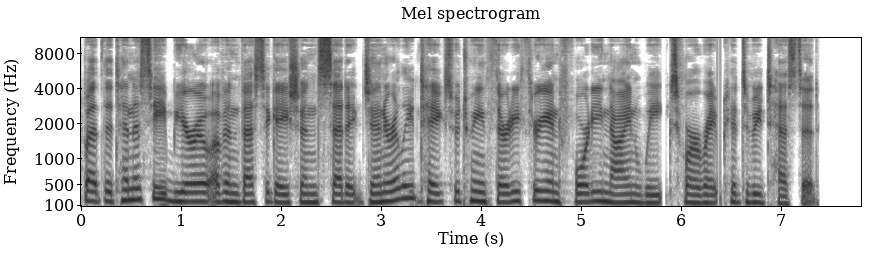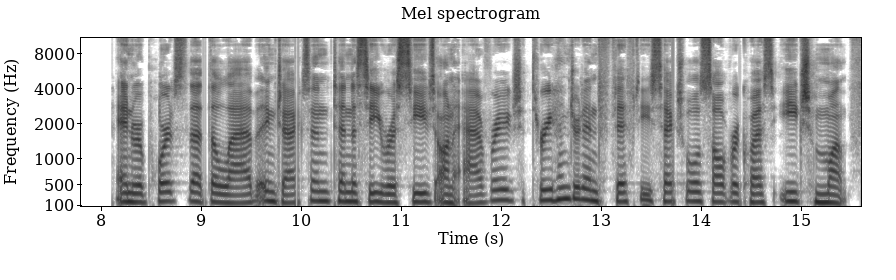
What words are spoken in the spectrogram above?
But the Tennessee Bureau of Investigation said it generally takes between 33 and 49 weeks for a rape kit to be tested, and reports that the lab in Jackson, Tennessee receives on average 350 sexual assault requests each month,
